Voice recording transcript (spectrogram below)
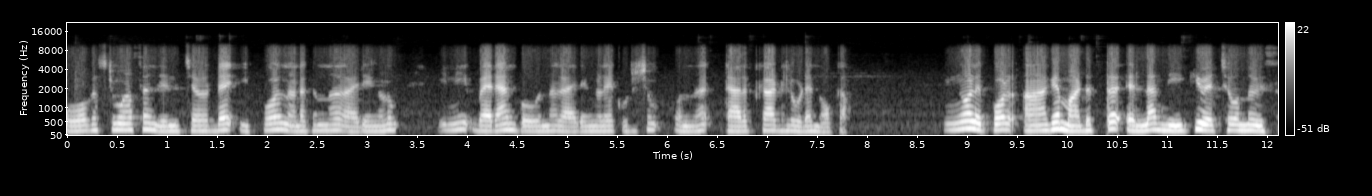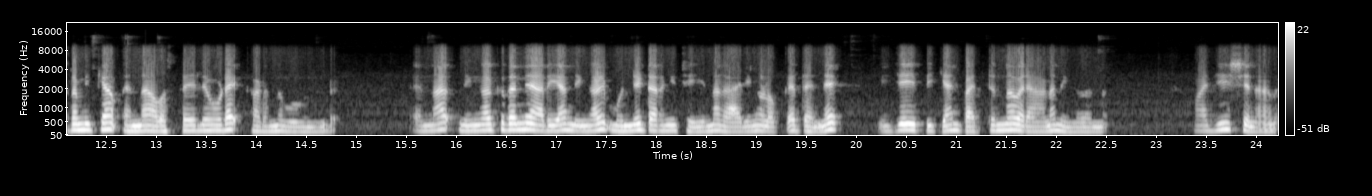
ഓഗസ്റ്റ് മാസം ജനിച്ചവരുടെ ഇപ്പോൾ നടക്കുന്ന കാര്യങ്ങളും ഇനി വരാൻ പോകുന്ന കാര്യങ്ങളെക്കുറിച്ചും ഒന്ന് ടാരറ്റ് കാർഡിലൂടെ നോക്കാം. നിങ്ങളിപ്പോൾ ആകെ മടുത്ത് എല്ലാം നീക്കി വെച്ച് ഒന്ന് വിശ്രമിക്കാം എന്ന അവസ്ഥയിലൂടെ കടന്നു പോകുന്നുണ്ട്. എന്നാൽ നിങ്ങൾക്ക് തന്നെ അറിയാം നിങ്ങൾ മുന്നിട്ടിറങ്ങി ചെയ്യുന്ന കാര്യങ്ങളൊക്കെ തന്നെ വിജയിപ്പിക്കാൻ പറ്റുന്നവരാണ് നിങ്ങളെന്ന്. മജീഷ്യനാണ്.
